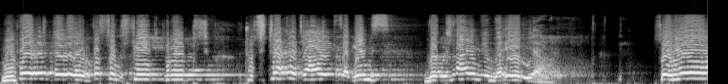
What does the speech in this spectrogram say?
we work together with different faith groups to strategize against the crime in the area. So here,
